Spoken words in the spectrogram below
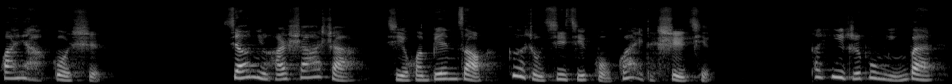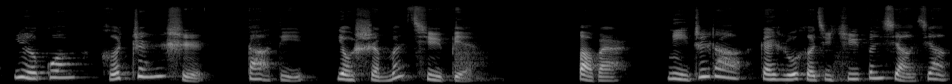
花样故事。小女孩莎莎喜欢编造各种稀奇古怪的事情。她一直不明白月光和真实到底有什么区别。宝贝儿，你知道该如何去区分想象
